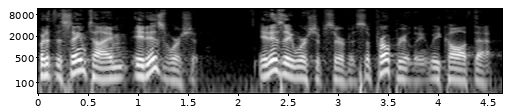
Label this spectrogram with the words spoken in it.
But at the same time, it is worship. It is a worship service, appropriately, we call it that.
